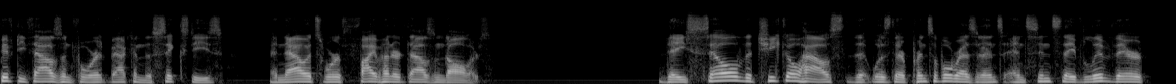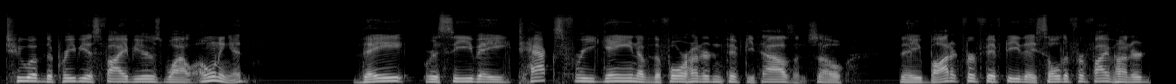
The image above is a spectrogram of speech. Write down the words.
50000 for it back in the 60s, and now it's worth $500,000. They sell the Chico house that was their principal residence, and since they've lived there two of the previous five years while owning it, they receive a tax-free gain of the 450,000. So They bought it for 50, they sold it for 500.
